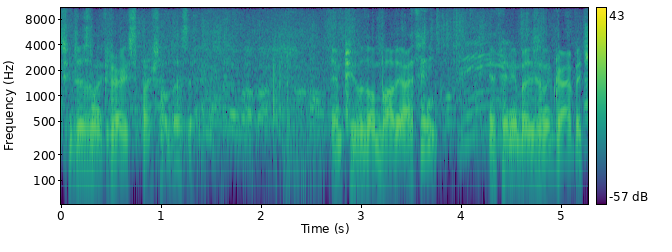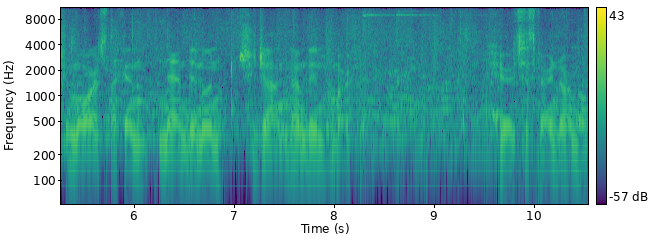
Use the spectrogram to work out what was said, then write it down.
She doesn't look very special, does it? And people don't bother. I think if anybody's going to you more, it's like in Namdaemun, Shijang, Namdaemun market. Here it's just very normal.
